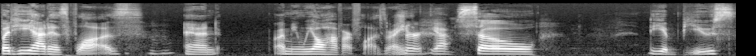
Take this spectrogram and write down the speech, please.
but he had his flaws, and I mean, we all have our flaws, right? Sure. Yeah. So the abuse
